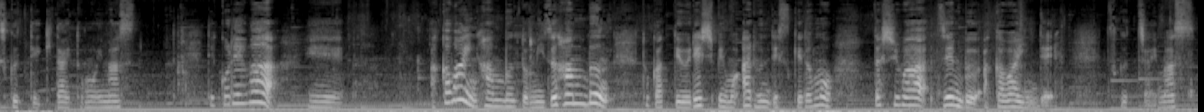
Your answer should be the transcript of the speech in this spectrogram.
作っていきたいと思います。でこれは、えー、赤ワイン半分と水半分とかっていうレシピもあるんですけども私は全部赤ワインで作っちゃいます。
